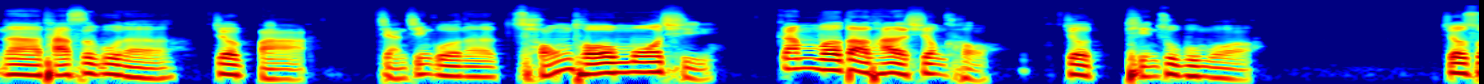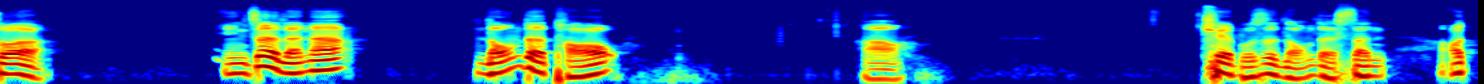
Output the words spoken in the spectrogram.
那他师傅呢，就把蒋经国呢从头摸起，刚摸到他的胸口，就停住不摸，就说：“你这人呢，龙的头，好，却不是龙的身。”哦，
